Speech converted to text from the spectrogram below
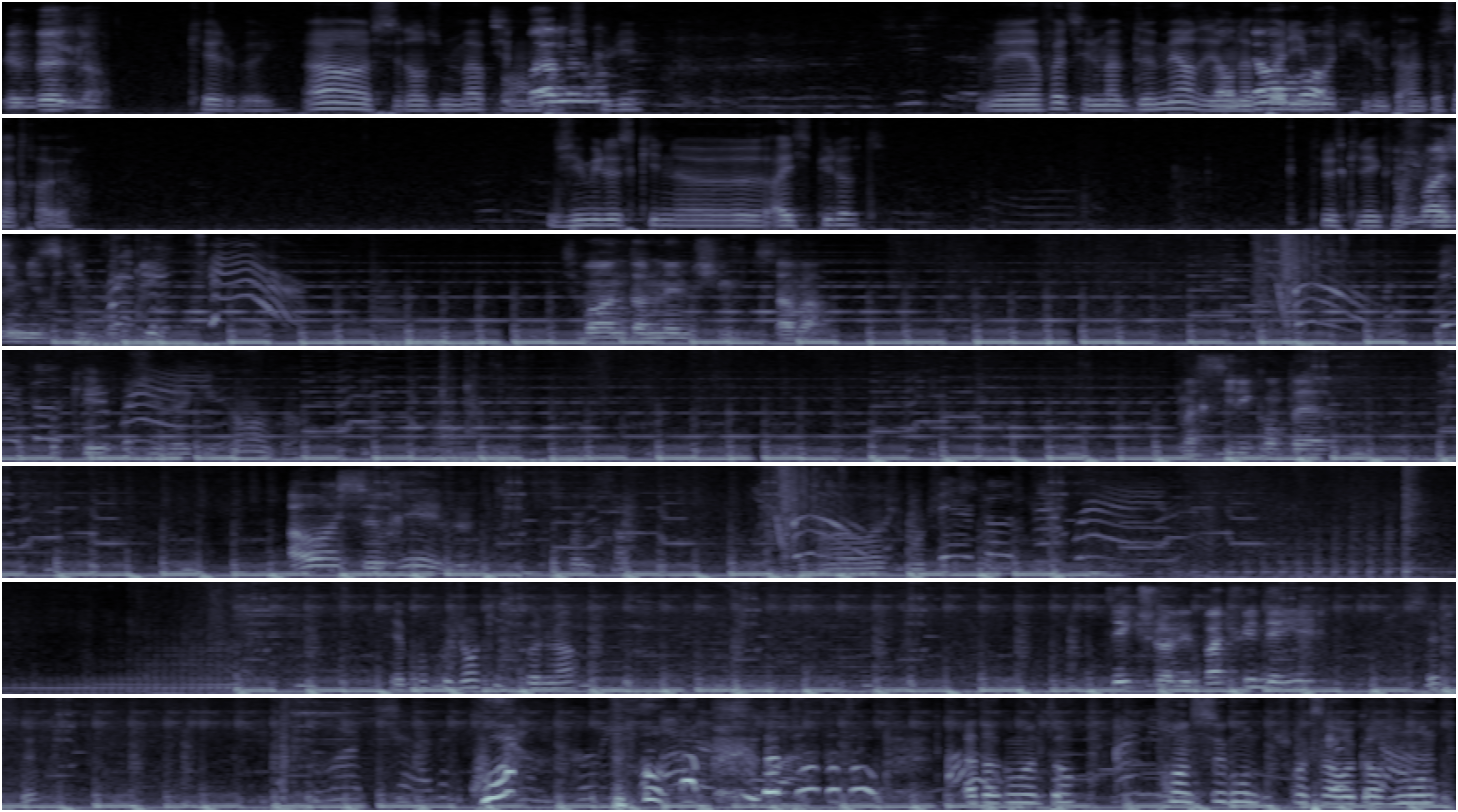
Le bug là. Quel bug? Ah, c'est dans une map en pas particulier. Mais en fait, c'est une map de merde et On n'a pas l'emote qui nous permet de passer à travers. J'ai mis le skin euh, Ice Pilot. C'est le skin avec le Moi j'ai mis skin compliqué. C'est bon, on est dans le même team, ça va. Ok, j'ai lagué comme un pas. Merci les compères. Ah ouais, c'est vrai, le contrat. Ah ouais, je mange ça. Y'a beaucoup de gens qui spawnent là. Tu sais que tu l'avais pas tué derrière Je sais, je sais. Quoi? Attends, attends, attends Attends, combien de temps? 30 secondes, je crois que c'est un record du monde.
